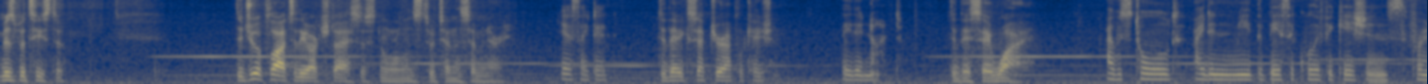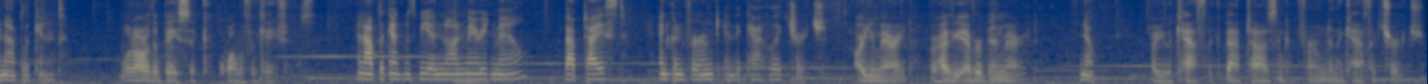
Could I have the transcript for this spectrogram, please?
Ms. Batista, did you apply to the Archdiocese of New Orleans to attend the seminary? Yes, I did. Did they accept your application? They did not. Did they say why? I was told I didn't meet the basic qualifications for an applicant. What are the basic qualifications? An applicant must be a non-married male, baptized, and confirmed in the Catholic Church. Are you married, or have you ever been married? No. Are you a Catholic, baptized, and confirmed in the Catholic Church?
